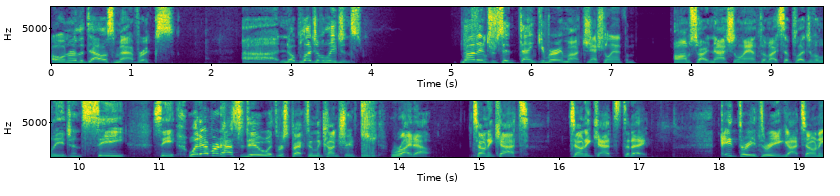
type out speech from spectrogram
owner of the Dallas Mavericks, uh, no pledge of allegiance. National, not interested. Thank you very much. National anthem. Oh, I'm sorry, national anthem. I said Pledge of Allegiance. See, see, whatever it has to do with respecting the country, right out. Tony Katz. Tony Katz today. 833 got Tony,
